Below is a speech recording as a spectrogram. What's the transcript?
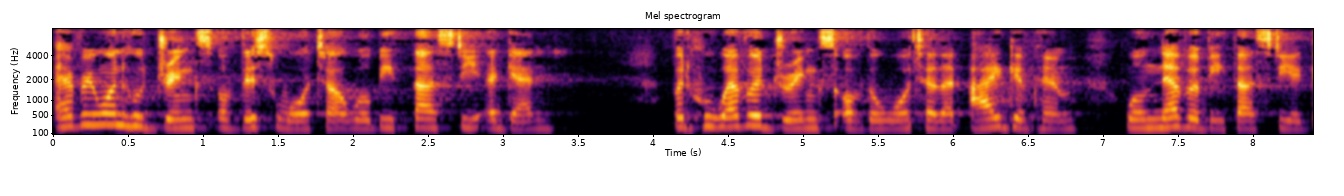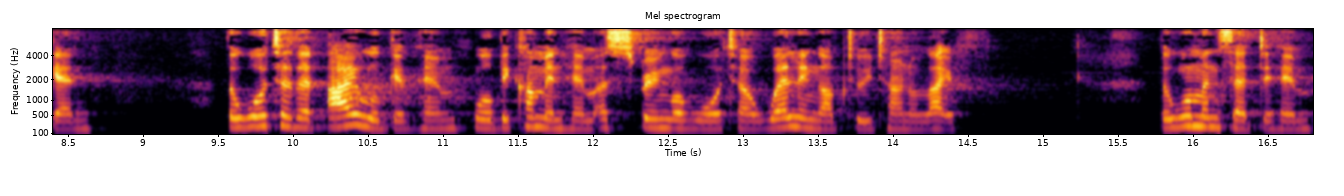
Everyone who drinks of this water will be thirsty again. But whoever drinks of the water that I give him will never be thirsty again. The water that I will give him will become in him a spring of water welling up to eternal life. The woman said to him,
